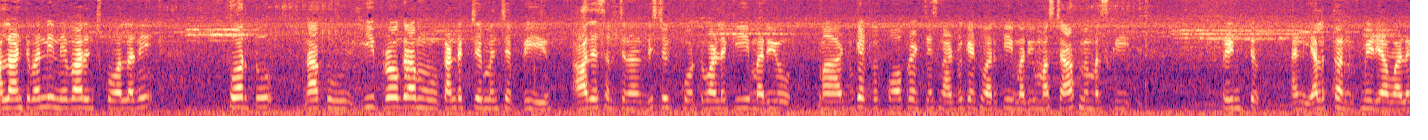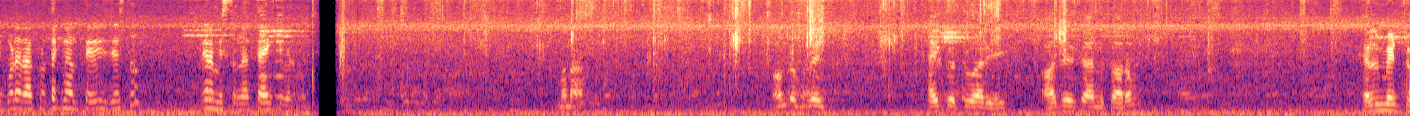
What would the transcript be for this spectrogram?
అలాంటివన్నీ నివారించుకోవాలని కోరుతూ నాకు ఈ ప్రోగ్రామ్ కండక్ట్ చేయమని చెప్పి ఆదేశాలు ఇచ్చిన డిస్ట్రిక్ట్ కోర్టు వాళ్ళకి మరియు మా అడ్వకేట్ కోఆపరేట్ చేసిన అడ్వకేట్ వారికి మరియు మా స్టాఫ్ మెంబర్స్కి ప్రింట్ అండ్ ఎలక్ట్రానిక్ మీడియా వాళ్ళకి కూడా నా కృతజ్ఞతలు తెలియజేస్తూ విరమిస్తున్నాను. థ్యాంక్ యూ వెరీ మచ్ మన ఆంధ్రప్రదేశ్ హైకోర్టు వారి ఆదేశానుసారం హెల్మెట్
